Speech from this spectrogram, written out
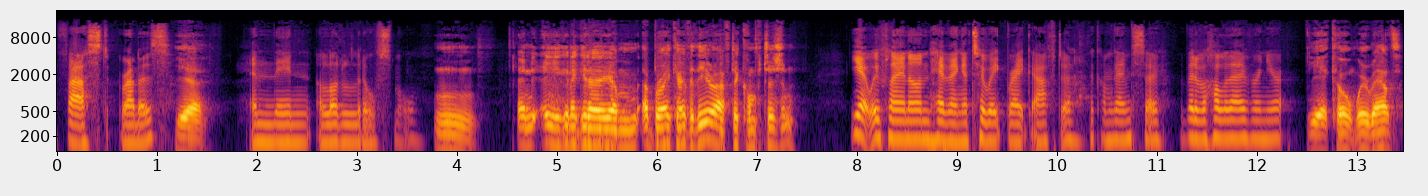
fast runners, yeah. and then a lot of little small. And are you going to get a, um, a break over there after competition? Yeah, we plan on having a two week break after the Com Games, so a bit of a holiday over in Europe. Yeah, cool. Whereabouts?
